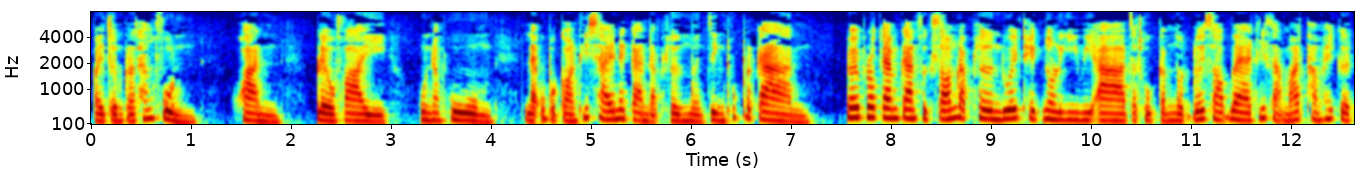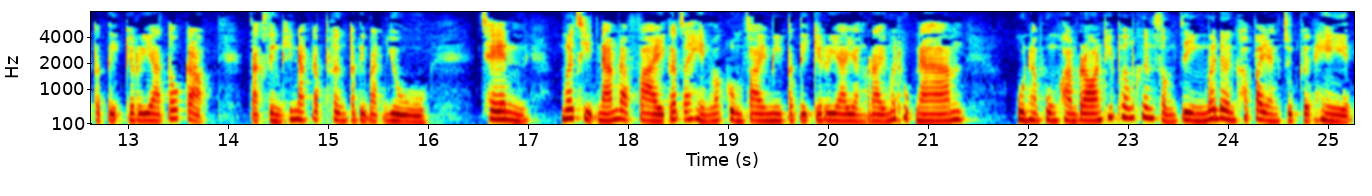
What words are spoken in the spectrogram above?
ไปจนกระทั่งฝุ่น ควัน เปลวไฟ อุณหภูมิ และอุปกรณ์ที่ใช้ในการดับเพลิงเหมือนจริงทุกประการ โดยโปรแกรมการฝึกซ้อมดับเพลิงด้วยเทคโนโลยี VR จะถูกกำหนดด้วยซอฟต์แวร์ที่สามารถทำให้เกิดปฏิกิริยาโต้กลับ จากสิ่งที่นักดับเพลิงปฏิบัติอยู่ เช่น เมื่อฉีดน้ำดับไฟก็จะเห็นว่ากลุ่มไฟมีปฏิกิริยาอย่างไรเมื่อถูกน้ำอุณหภูมิความร้อนที่เพิ่มขึ้นสมจริงเมื่อเดินเข้าไปยังจุดเกิดเหตุ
